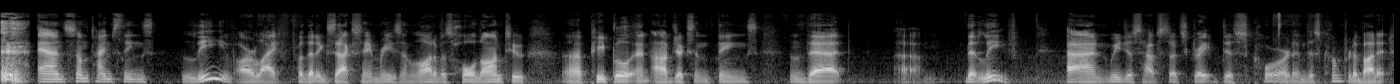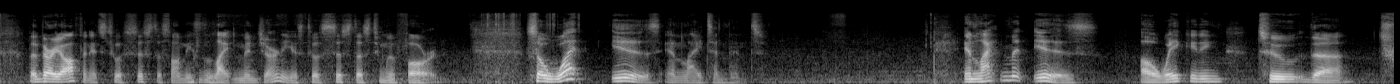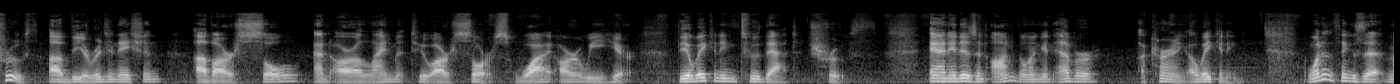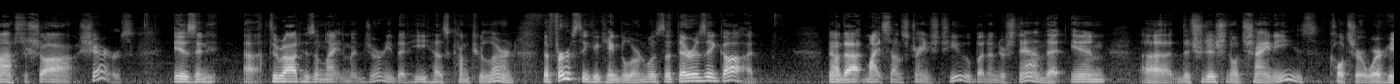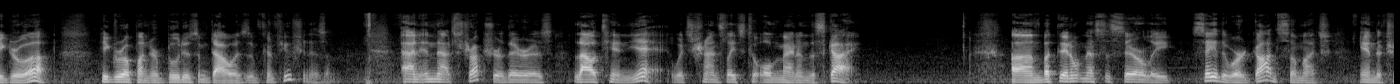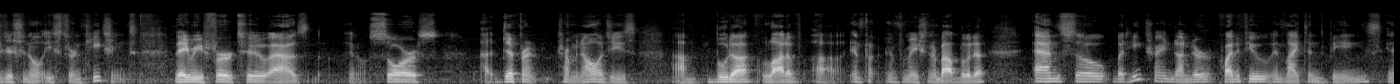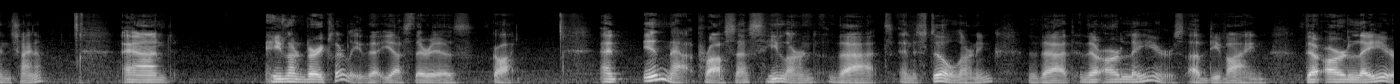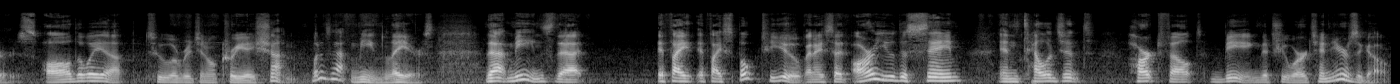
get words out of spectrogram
and sometimes things leave our life for that exact same reason. A lot of us hold on to uh, people and objects and things that um, that leave. And we just have such great discord and discomfort about it. But very often it's to assist us on the enlightenment journey is to assist us to move forward. So what is enlightenment? Enlightenment is awakening to the truth of the origination of our soul and our alignment to our source why are we here the awakening to that truth and it is an ongoing and ever occurring awakening one of the things that Master Sha shares is in uh, throughout his enlightenment journey that he has come to learn, the first thing he came to learn was that there is a God. Now that might sound strange to you, but understand that in uh, the traditional Chinese culture where he grew up, he grew up under Buddhism, Taoism, Confucianism. And in that structure there is Lao Tian Ye, which translates to old man in the sky. Um, but they don't necessarily say the word God so much in the traditional Eastern teachings. They refer to as you know source, uh, different terminologies. Um, Buddha, a lot of uh, inf information about Buddha. And so, but he trained under quite a few enlightened beings in China. And he learned very clearly that yes, there is God. And in that process, he learned that, and is still learning, that there are layers of divine there are layers all the way up to original creation. What does that mean, layers? That means that if I, if I spoke to you and I said, are you the same intelligent, heartfelt being that you were 10 years ago?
